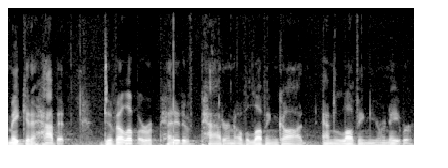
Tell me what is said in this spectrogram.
make it a habit, develop a repetitive pattern of loving God and loving your neighbor.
